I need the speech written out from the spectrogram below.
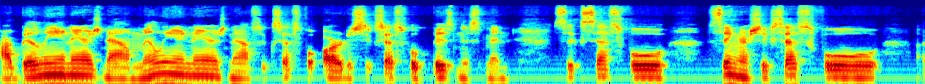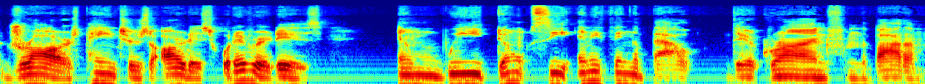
are billionaires now, millionaires now, successful artists, successful businessmen, successful singers, successful drawers, painters, artists, whatever it is. And we don't see anything about their grind from the bottom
